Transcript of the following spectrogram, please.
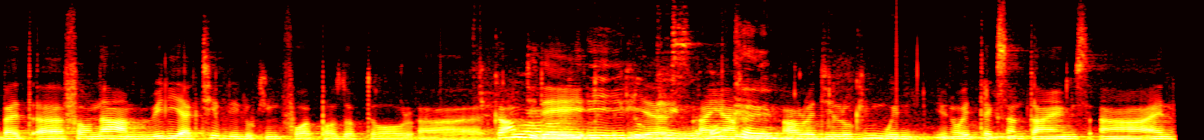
But uh, for now, I'm really actively looking for a postdoctoral uh, candidate. yes, looking, I am okay. already looking. With you know, it takes some time, uh, and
